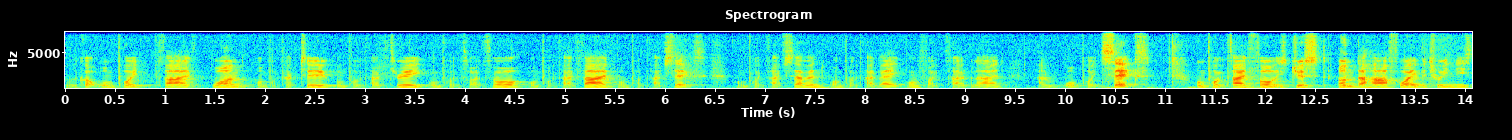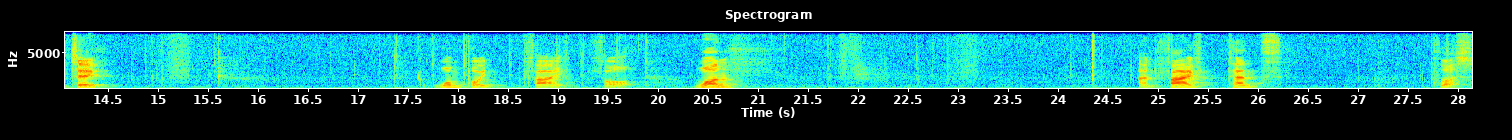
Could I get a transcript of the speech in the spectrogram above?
We've got 1.51, 1.52, 1.53, 1.54, 1.55, 1.56, 1.57, 1.58, 1.59 and 1.6. 1.54 is just under halfway between these two. 1.54. 1 and 5 tenths plus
